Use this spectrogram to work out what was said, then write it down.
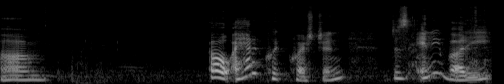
um, oh, I had a quick question. Does anybody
